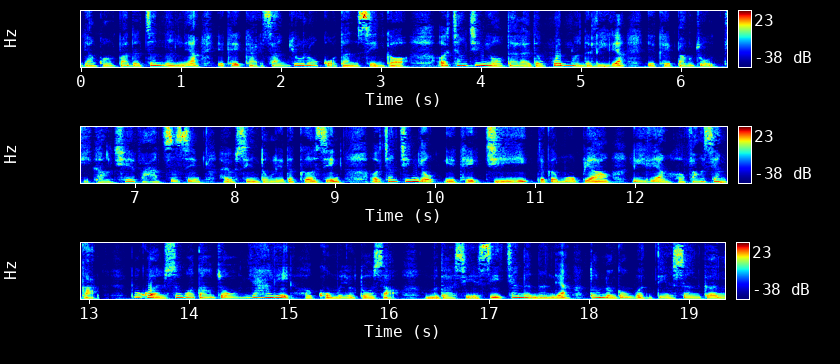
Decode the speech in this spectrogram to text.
阳光般的正能量，也可以改善优柔果断的性格。而将精油带来的温暖的力量，也可以帮助抵抗缺乏自信还有行动力的个性。而将精油也可以给予这个目标、力量和方向感。不管生活当中压力和苦闷有多少，我们都要学习这样的能量都能够稳定生根。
